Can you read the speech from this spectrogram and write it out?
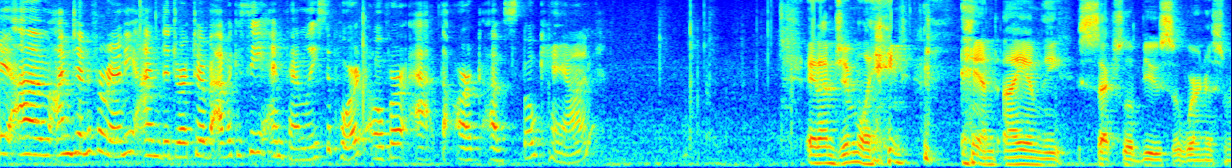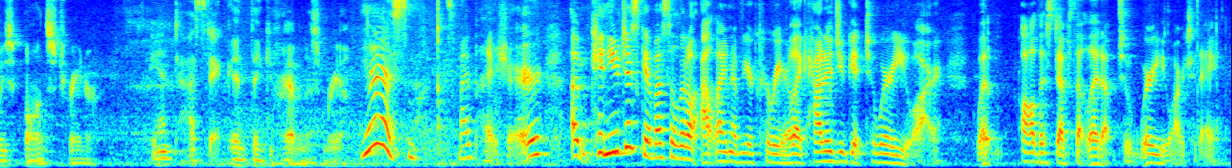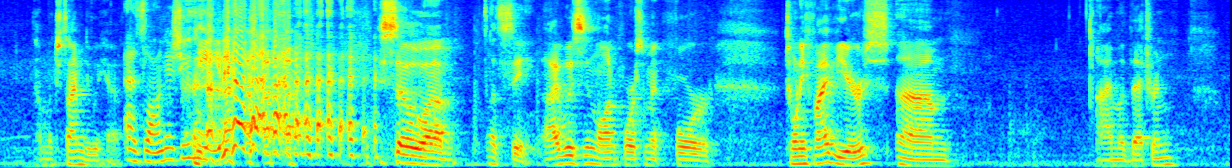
Hi, um, I'm Jennifer Randy. I'm the Director of Advocacy and Family Support over at the ARC of Spokane. And I'm Jim Lane, and I am the Sexual Abuse Awareness and Response Trainer. Fantastic. And thank you for having us, Maria. Yes, it's my pleasure. Um, can you just give us a little outline of your career? Like, how did you get to where you are? What all the steps that led up to where you are today? How much time do we have? As long as you need. so, um, let's see. I was in law enforcement for 25 years. Um, I'm a veteran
